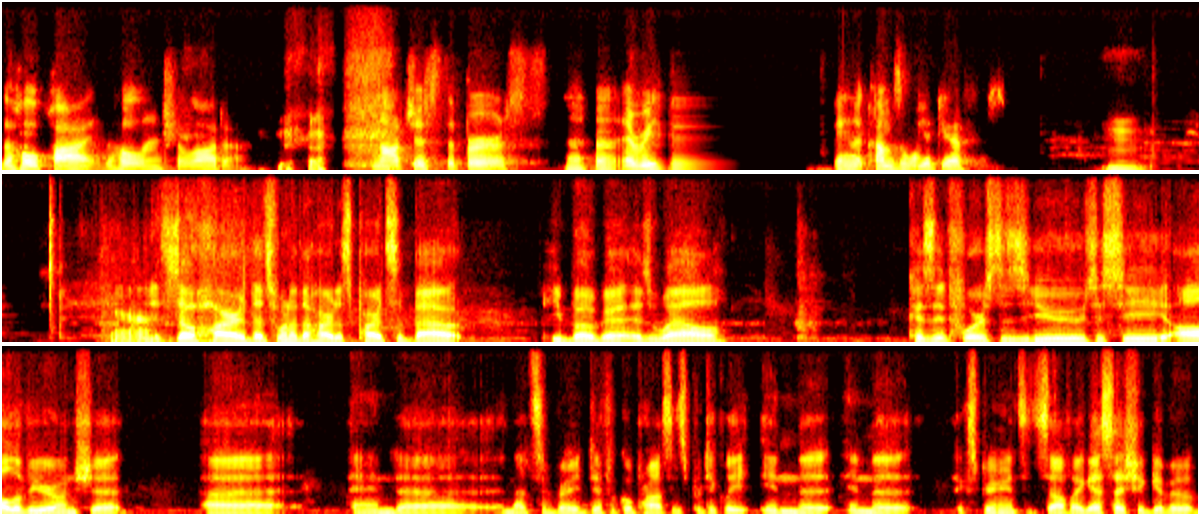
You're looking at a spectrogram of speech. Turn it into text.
the whole pie the whole enchilada not just the birth everything that comes with a gift hmm. yeah. it's so hard that's one of the hardest parts about iboga as well because it forces you to see all of your own shit uh, and uh, and that's a very difficult process, particularly in the in the experience itself. I guess I should give a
